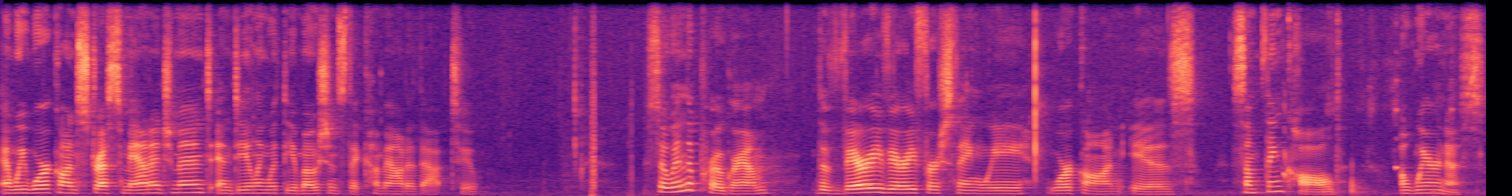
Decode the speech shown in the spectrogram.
And we work on stress management and dealing with the emotions that come out of that too. So in the program, the very, very first thing we work on is something called awareness.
